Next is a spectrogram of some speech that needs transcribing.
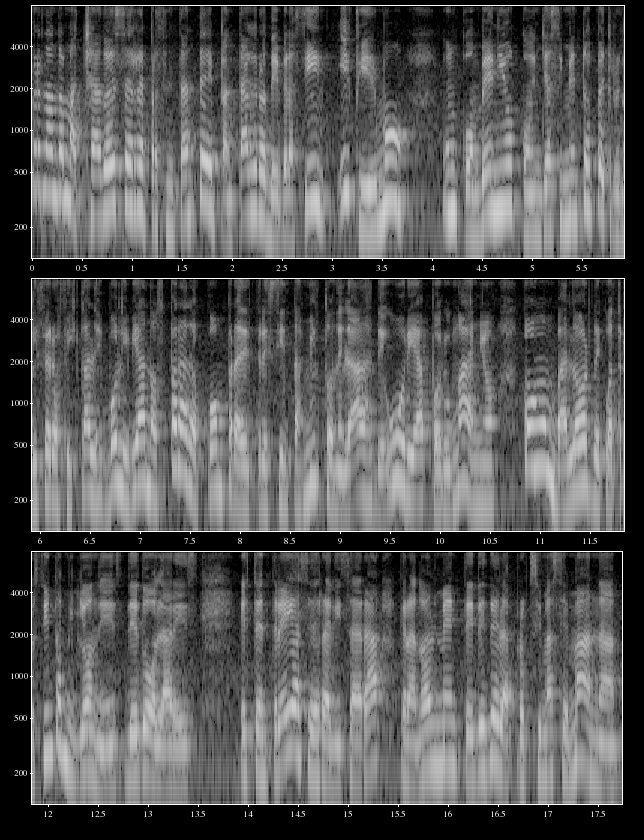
Fernando Machado es el representante de Pantagro de Brasil y firmó un convenio con yacimientos petrolíferos fiscales bolivianos para la compra de 300.000 toneladas de urea por un año con un valor de 400 millones de dólares. Esta entrega se realizará gradualmente desde la próxima semana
